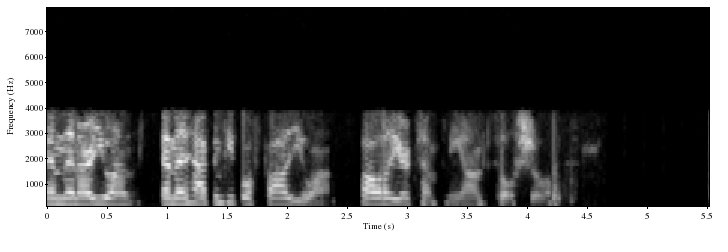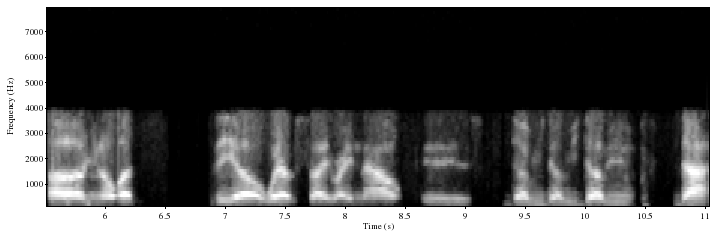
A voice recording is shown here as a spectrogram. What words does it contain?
And then are you on? And then how can people follow you on follow your company on social? Uh, you know what? The uh, website right now is www.the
